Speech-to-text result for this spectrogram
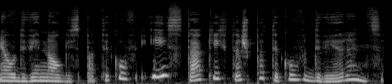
Miał dwie nogi z patyków i z takich też patyków dwie ręce.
